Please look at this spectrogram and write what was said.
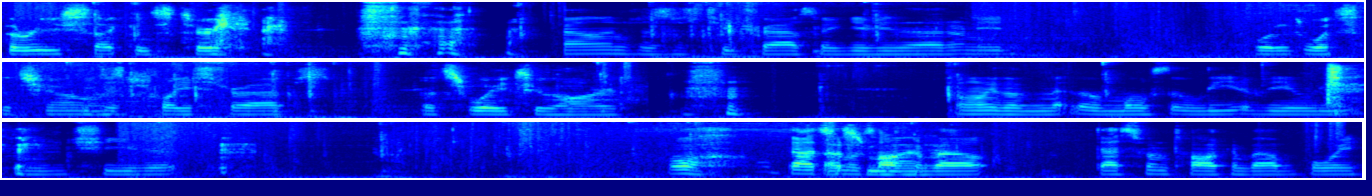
three seconds to react. Challenge is just two traps. I give you that. I don't need. What is, what's the You challenge? just place traps. That's way too hard. Only the the most elite of the elite can achieve it. Oh, that's, That's what I'm mine. talking about. That's what I'm talking about, boy.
